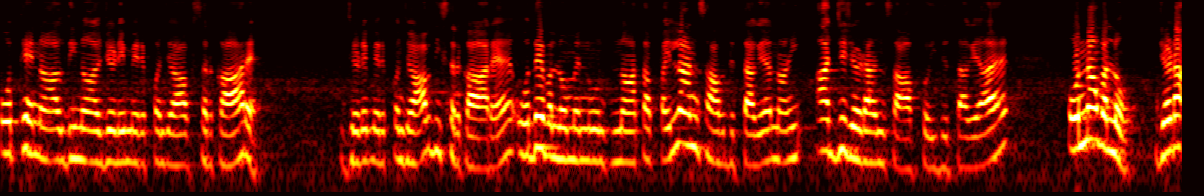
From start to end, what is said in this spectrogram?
ਉੱਥੇ ਨਾਲ ਦੀ ਨਾਲ ਜਿਹੜੇ ਮੇਰੇ ਪੰਜਾਬ ਸਰਕਾਰ ਹੈ ਜਿਹੜੇ ਮੇਰੇ ਪੰਜਾਬ ਦੀ ਸਰਕਾਰ ਹੈ, ਉਹਦੇ ਵੱਲੋਂ ਮੈਨੂੰ ਨਾ ਤਾਂ ਪਹਿਲਾਂ ਇਨਸਾਫ ਦਿੱਤਾ ਗਿਆ, ਨਾ ਹੀ ਅੱਜ ਜਿਹੜਾ ਇਨਸਾਫ ਕੋਈ ਦਿੱਤਾ ਗਿਆ ਹੈ। ਉਹਨਾਂ ਵੱਲੋਂ ਜਿਹੜਾ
